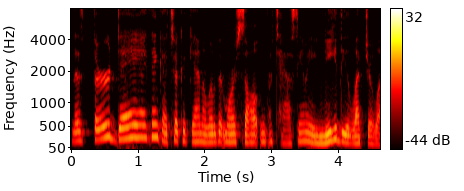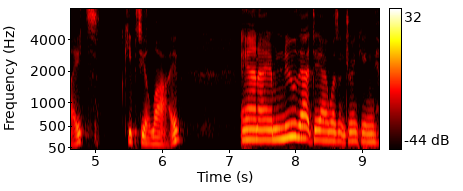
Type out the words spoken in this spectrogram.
the third day, I think I took again a little bit more salt and potassium. You need the electrolytes, keeps you alive. And I knew that day I wasn't drinking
